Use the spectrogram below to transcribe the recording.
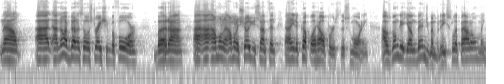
Now, I, I know I've done this illustration before, but uh, I, am going to show you something, and I need a couple of helpers this morning. I was going to get young Benjamin, but he slipped out on me.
